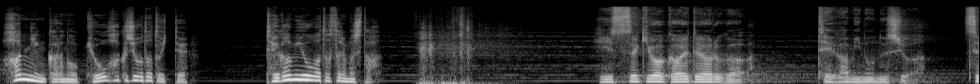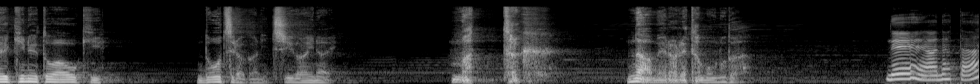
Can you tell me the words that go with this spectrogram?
犯人からの脅迫状だと言って手紙を渡されました。筆跡は変えてあるが手紙の主は関根と青木どちらかに違いない。まったく舐められたものだ。ねえあなた。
